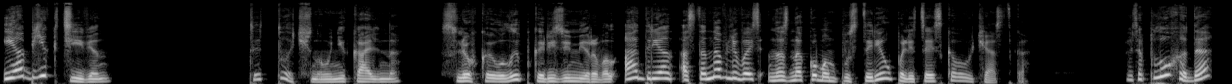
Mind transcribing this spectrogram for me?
и объективен. Ты точно уникальна, с легкой улыбкой резюмировал Адриан, останавливаясь на знакомом пустыре у полицейского участка. «Это плохо, да?»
